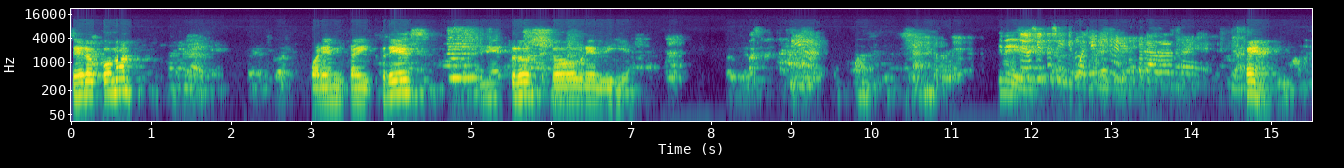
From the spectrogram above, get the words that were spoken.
0,43 metros sobre día. Dime, Sí, 200 es igual.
